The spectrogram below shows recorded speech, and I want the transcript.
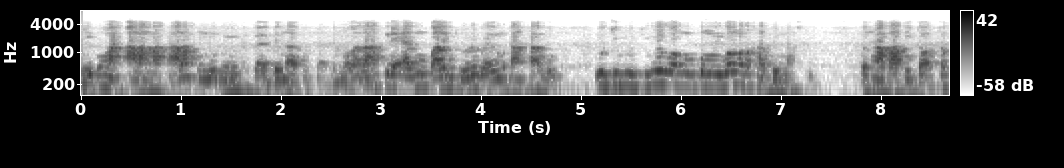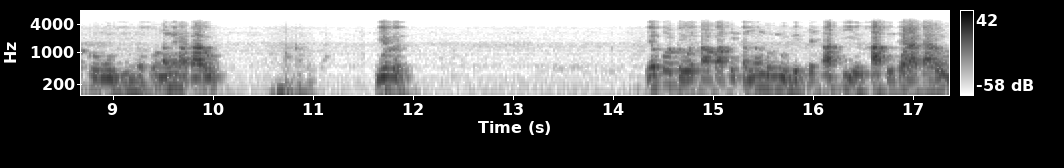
Ini masalah-masalah yang minum kebatin aku jadi. Malah akhirnya ilmu paling buruk ilmu tasawuf. Ujung-ujungnya uang hukum uang orang hadun nafsu. Terus rapati cocok rumus zina. Soalnya nggak karu. Iya betul. Ya podo sapati tenang bermuji prestasi ya kasus era karu.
